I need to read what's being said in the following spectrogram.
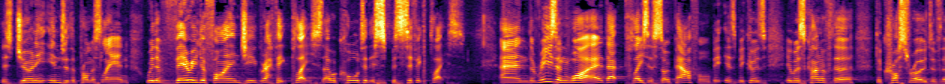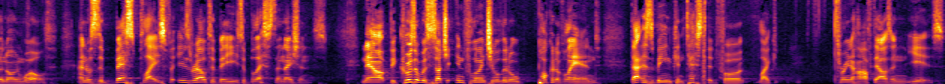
this journey into the promised land with a very defined geographic place. They were called to this specific place. And the reason why that place is so powerful is because it was kind of the, the crossroads of the known world. And it was the best place for Israel to be to bless the nations. Now, because it was such an influential little pocket of land, that has been contested for like three and a half thousand years.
